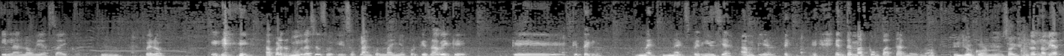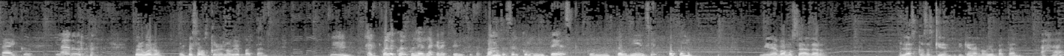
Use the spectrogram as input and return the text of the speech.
Y la novia psycho. Pero, y- aparte es muy gracioso, hizo plan con maña porque sabe que, que, que tengo una, una experiencia amplia en temas con patanes, ¿no? Y yo con Psycho. Con novia psycho, claro. Pero bueno, empezamos con el novio patán. ¿Mm? ¿Cuál, cuál, cuál es la característica? ¿Vamos a hacer como un test con nuestra audiencia? ¿O como? Mira, vamos a dar las cosas que identifican al novio patán. Ajá.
